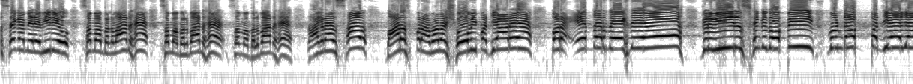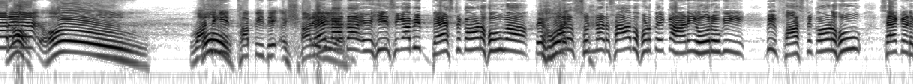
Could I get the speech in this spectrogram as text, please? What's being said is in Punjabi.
ਦੱਸੇਗਾ ਮੇਰੇ ਵੀਰਿਓ ਸਮਾਂ ਬਲਵਾਨ ਹੈ ਸਮਾਂ ਬਲਵਾਨ ਹੈ ਸਮਾਂ ਬਲਵਾਨ ਹੈ। ਨਾਗਰਾਜ ਸਾਹਿਬ ਬਾਰਸ ਭਰਾਵਾਂ ਦਾ ਸ਼ੋਅ ਵੀ ਭੱਜਿਆ ਰਿਹਾ ਪਰ ਇੱਧਰ ਦੇਖਦੇ ਆ ਗੁਰਵੀਰ ਸਿੰਘ ਗੋਪੀ ਮੁੰਡਾ ਭੱਜਿਆ ਜਾ ਰਿਹਾ। ਹੈ। ਵੱਜ ਗਈ ਥਾਪੀ ਦੇ ਇਸ਼ਾਰੇ ਪਹਿਲਾਂ ਤਾਂ ਇਹੀ ਸੀਗਾ ਵੀ ਬੈਸਟ ਕੌਣ ਹੋਊਗਾ ਤੇ ਹੁਣ- ਪਰ ਸੁੰਨੜ ਸਾਹਿਬ ਹੁਣ ਤੇ ਕਹਾਣੀ ਹੋਰ ਹੋ ਗਈ ਵੀ ਫਾਸਟ ਕੌਣ ਹੋਊ ਸੈਕਿੰਡ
